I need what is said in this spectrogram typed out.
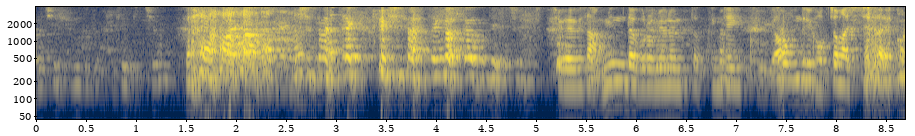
가르쳐 주신 분도 그렇게 믿죠? 혹시 다른 생- 혹시 다른 생각하고 계시죠? 제가 여기서 안 믿는다 그러면은 또 굉장히 그- 여러분들이 걱정하시잖아요.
